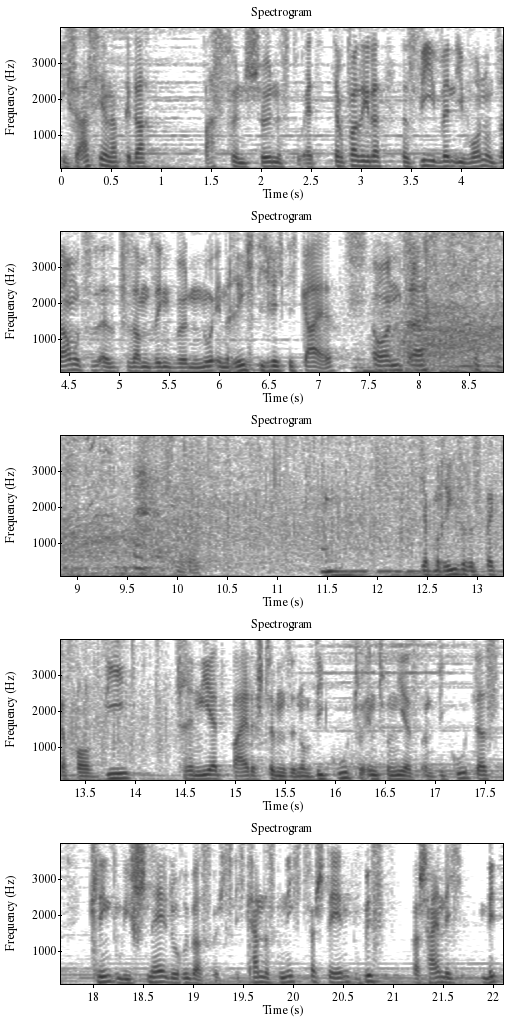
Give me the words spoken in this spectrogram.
ich saß hier und habe gedacht, was für ein schönes Duett. Ich habe quasi gedacht, das ist wie wenn Yvonne und Samu also zusammen singen würden, nur in richtig, richtig geil. Und äh, ich habe einen riesen Respekt davor, wie trainiert beide Stimmen sind und wie gut du intonierst und wie gut das klingt und wie schnell du rüber switchst. Ich kann das nicht verstehen. Du bist wahrscheinlich mit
